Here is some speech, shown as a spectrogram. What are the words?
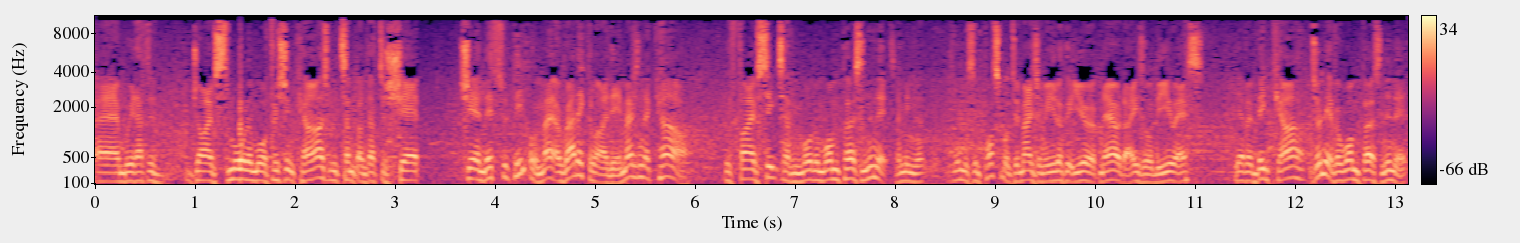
Um, we'd have to drive smaller, more efficient cars. We'd sometimes have to share share lifts with people. A radical idea. Imagine a car with five seats having more than one person in it. I mean, it's almost impossible to imagine when you look at Europe nowadays or the US. You have a big car, there's only ever one person in it.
